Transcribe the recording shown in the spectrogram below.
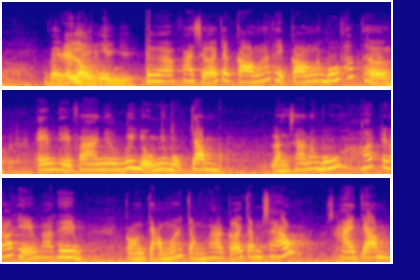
À. về gây lộn chuyện gì? Như pha sữa cho con á thì con nó bú thất thường. Em thì pha như ví dụ như 100 lần sau nó bú hết cái đó thì em pha thêm còn chồng á chồng pha cỡ trăm sáu hai trăm.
